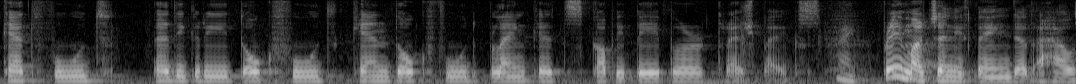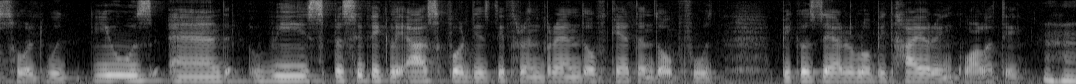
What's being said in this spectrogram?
cat food, pedigree, dog food, canned dog food, blankets, copy paper, trash bags. Right. Pretty much anything that a household would use, and we specifically ask for this different brand of cat and dog food because they are a little bit higher in quality. Mm-hmm.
